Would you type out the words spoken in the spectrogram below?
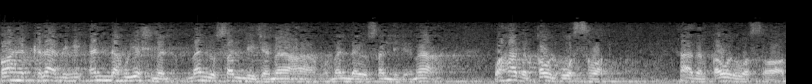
ظاهر كلامه أنه يشمل من يصلي جماعة ومن لا يصلي جماعة وهذا القول هو الصواب. هذا القول هو الصواب.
